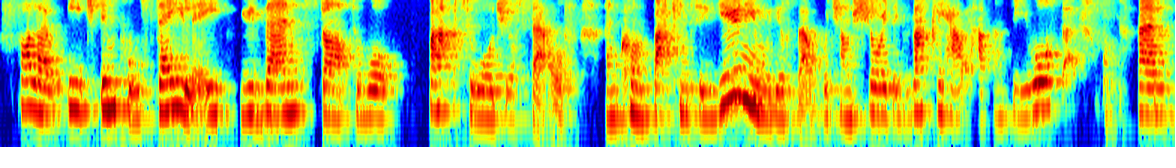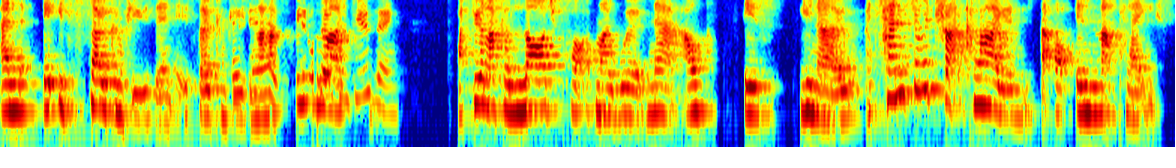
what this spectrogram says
follow each impulse daily you then start to walk back towards yourself and come back into union with yourself, which I'm sure is exactly how it happened for you also. Um, and it is so confusing. It is so confusing. It is. it's so like, confusing. I feel like a large part of my work now is, you know, I tend to attract clients that are in that place.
